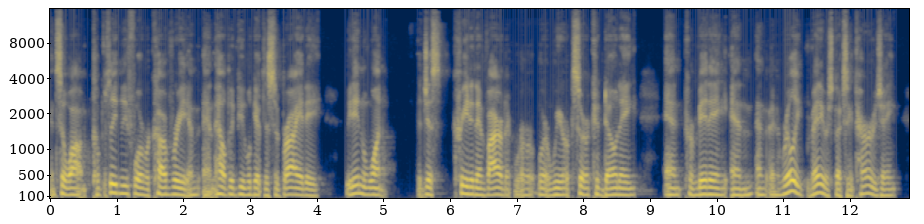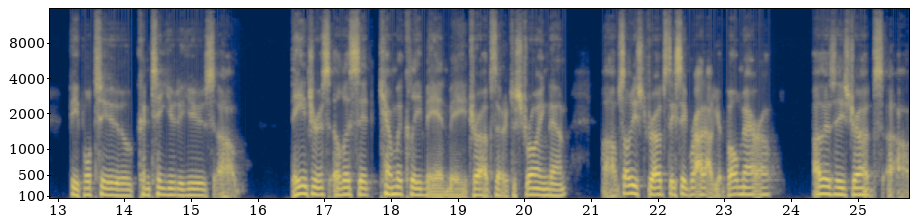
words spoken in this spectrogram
And so while I'm completely for recovery and, and helping people get to sobriety, we didn't want to just create an environment where, where we were sort of condoning and permitting and, and, and really, in many respects, encouraging people to continue to use um, dangerous, illicit, chemically man made drugs that are destroying them. Um, some of these drugs, they say, rot out your bone marrow. Others of these drugs, uh,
